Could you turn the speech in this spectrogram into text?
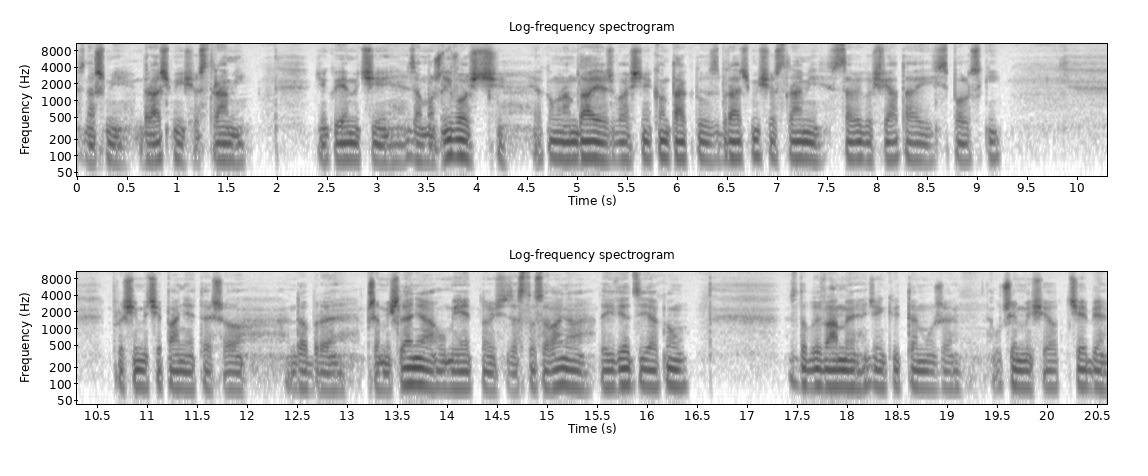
z naszymi braćmi i siostrami. Dziękujemy Ci za możliwość, jaką nam dajesz właśnie kontaktu z braćmi, siostrami z całego świata i z Polski. Prosimy Cię, Panie, też o dobre przemyślenia, umiejętność zastosowania tej wiedzy, jaką zdobywamy dzięki temu, że uczymy się od Ciebie.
